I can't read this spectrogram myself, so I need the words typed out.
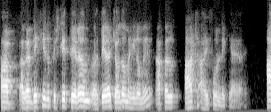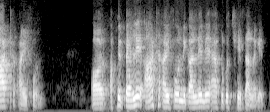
आप अगर देखिए तो पिछले तेरह तेरह चौदह महीनों में एप्पल आठ आईफोन लेके आया है। आठ आईफोन और अपने पहले आठ आईफोन निकालने में एप्पल को छह साल लगे थे।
